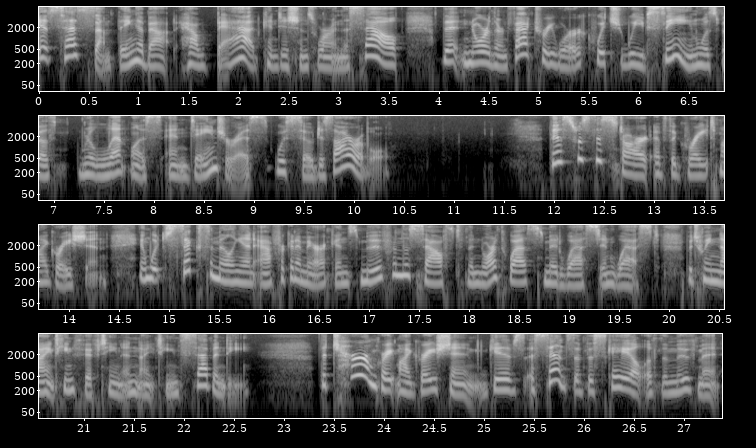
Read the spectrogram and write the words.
It says something about how bad conditions were in the South that Northern factory work, which we've seen was both relentless and dangerous, was so desirable. This was the start of the Great Migration, in which six million African Americans moved from the South to the Northwest, Midwest, and West between 1915 and 1970. The term Great Migration gives a sense of the scale of the movement,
